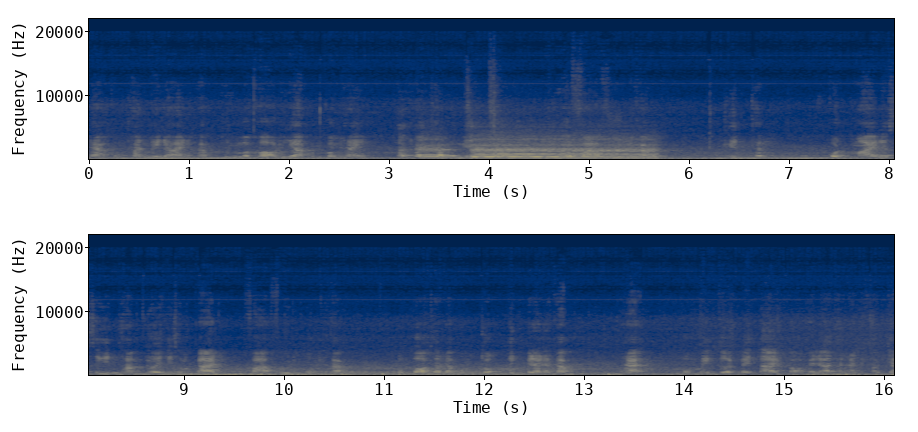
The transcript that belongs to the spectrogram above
นะของท่านไม่ได้นะครับ ถึงมาขออนุญาตผมก็ไม่ให้ ถ้าใครทำอย่างนี้ถือว่าฝ่าฝืนนะครับผิดทั้งกฎหมายและศีลธรรมด้วยที่ทำการฝ่าฝืนผมนะครับ ผมบอกท่านว่าผมจบติดไปแล้วนะครับนะฮะผมไม่เกิดไม่ตายต่อไปแล้วท่านอาจจะเข้าใจ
